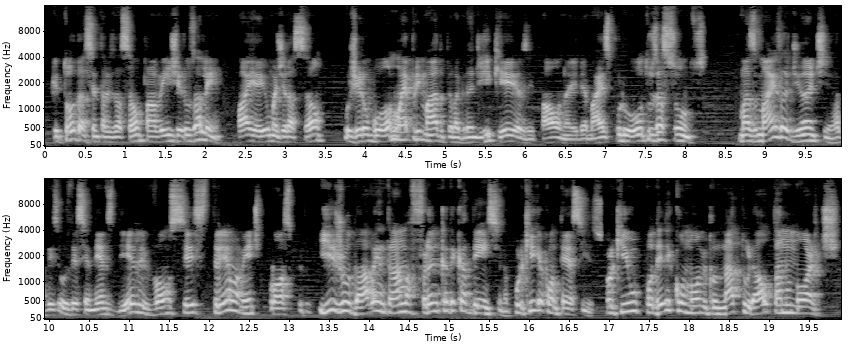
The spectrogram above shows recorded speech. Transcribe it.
porque toda a centralização estava em Jerusalém. Vai aí uma geração, o Jeroboão não é primado pela grande riqueza e tal, né? ele é mais por outros assuntos. Mas mais adiante, os descendentes dele vão ser extremamente prósperos. E Judá vai entrar numa franca decadência. Por que, que acontece isso? Porque o poder econômico natural está no norte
